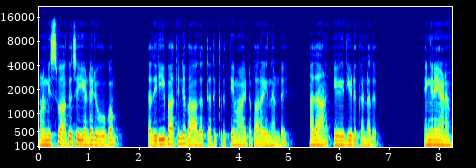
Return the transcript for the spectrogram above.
നമ്മൾ മിസ്വാക്ക് ചെയ്യേണ്ട രൂപം തതിരീബാത്തിന്റെ ഭാഗത്ത് അത് കൃത്യമായിട്ട് പറയുന്നുണ്ട്. അതാണ് എഴുതിയെടുക്കേണ്ടത്. എങ്ങനെയാണ്?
